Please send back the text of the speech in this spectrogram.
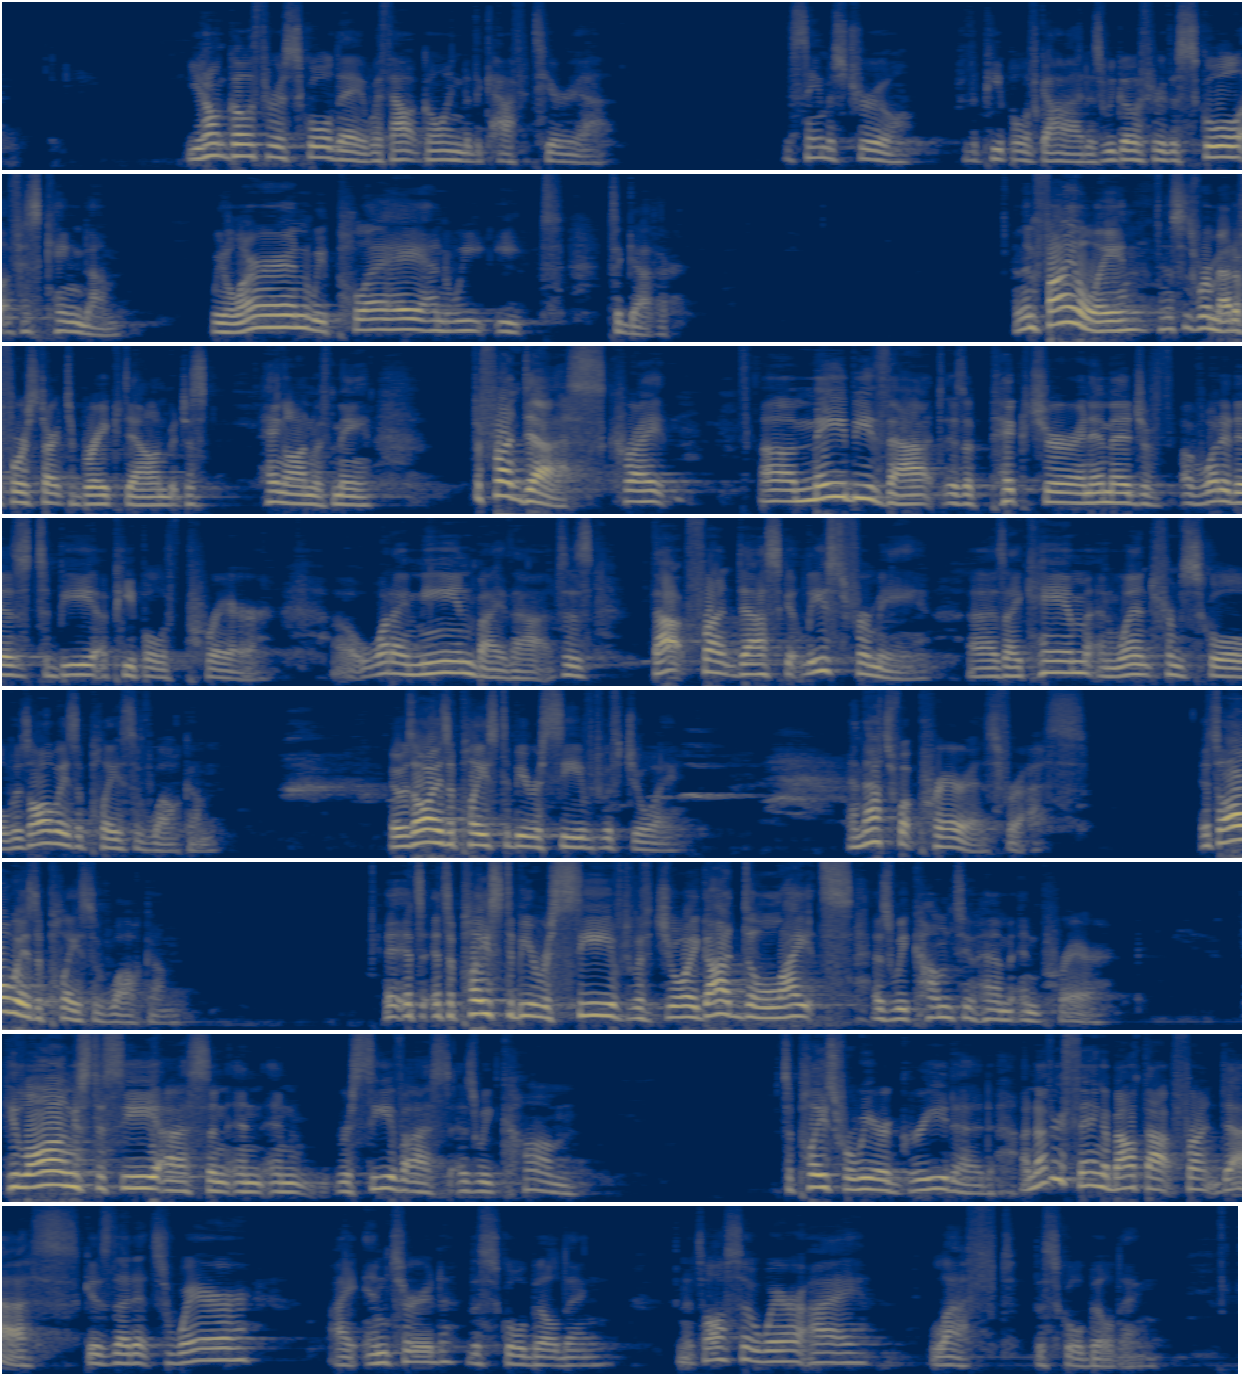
You don't go through a school day without going to the cafeteria. The same is true for the people of God as we go through the school of his kingdom. We learn, we play, and we eat together. And then finally, this is where metaphors start to break down, but just hang on with me. The front desk, right? Uh, maybe that is a picture, an image of, of what it is to be a people of prayer. Uh, what I mean by that is that front desk, at least for me, as I came and went from school, was always a place of welcome. It was always a place to be received with joy. And that's what prayer is for us. It's always a place of welcome. It's, it's a place to be received with joy. God delights as we come to Him in prayer. He longs to see us and, and, and receive us as we come. It's a place where we are greeted. Another thing about that front desk is that it's where I entered the school building, and it's also where I left the school building.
